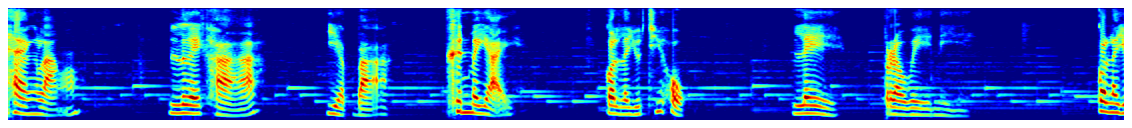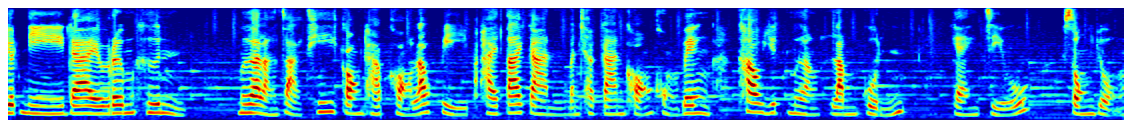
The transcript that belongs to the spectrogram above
แทงหลัง เลื่อยขา เหยียบบ่า ขึ้นมาใหญ่ กลยุทธ์ที่ 6 เล่ประเวณี กลยุทธ์นี้ได้เริ่มขึ้น เมื่อหลังจากที่กองทัพของเล่าปีภายใต้การบัญชาการของขงเบ้งเข้ายึดเมืองลำกุน แกงจิ๋ว ทรงหยง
